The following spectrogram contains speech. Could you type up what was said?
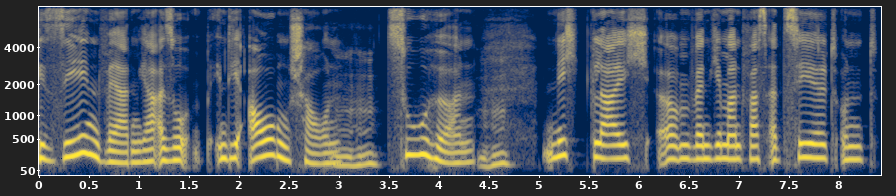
gesehen werden, ja, also in die Augen schauen, mhm. zuhören, mhm. nicht gleich, ähm, wenn jemand was erzählt und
